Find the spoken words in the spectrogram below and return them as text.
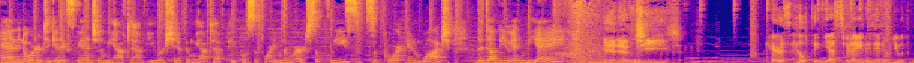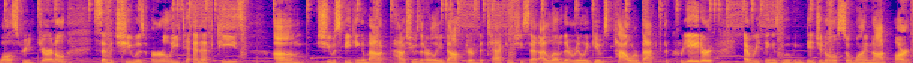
And in order to get expansion, we have to have viewership and we have to have people supporting the merch. So, please support and watch the WNBA. NFTs. Paris Hilton yesterday in an interview with Wall Street Journal said that she was early to NFTs. Um, she was speaking about how she was an early adopter of the tech, and she said, I love that it really gives power back to the creator. Everything is moving digital, so why not art?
